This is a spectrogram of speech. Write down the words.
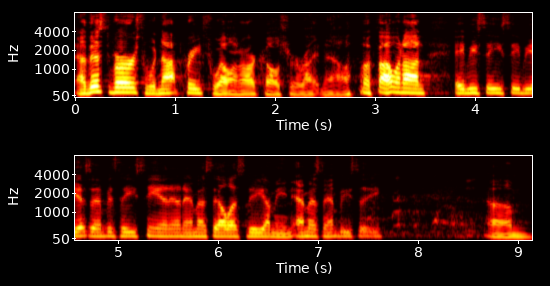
Now, this verse would not preach well in our culture right now. if I went on ABC, CBS, NBC, CNN, MSLSD, I mean MSNBC, um,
